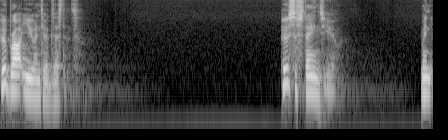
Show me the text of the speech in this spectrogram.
Who brought you into existence? Who sustains you? I mean,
